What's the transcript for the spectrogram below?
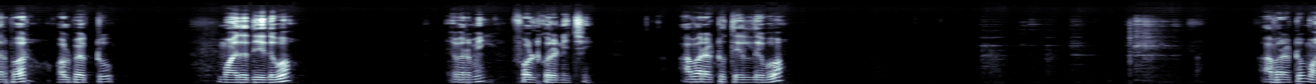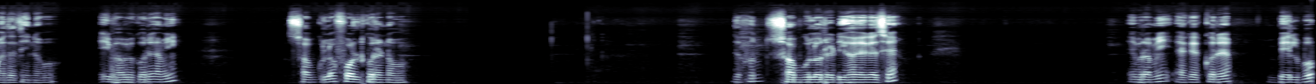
তারপর অল্প একটু ময়দা দিয়ে দেব। এবার আমি ফোল্ড করে নিচ্ছি। আবার একটু তেল দেব। আবার একটু ময়দা দিয়ে নেব। এইভাবে করে আমি সবগুলো ফোল্ড করে নেব। দেখুন, সবগুলো রেডি হয়ে গেছে। এবার আমি এক এক করে বেলবো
